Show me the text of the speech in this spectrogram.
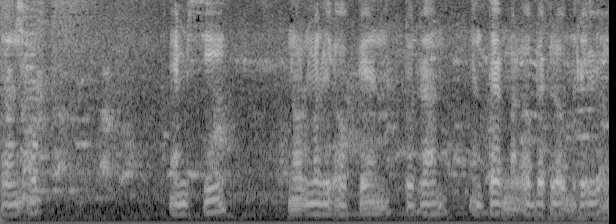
turn off MC normally open to run and thermal overload relay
